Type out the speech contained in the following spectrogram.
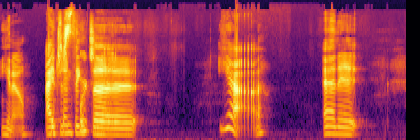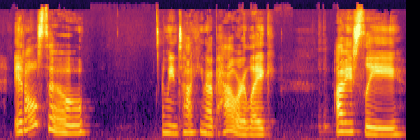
you know i It's just think the yeah and it it also i mean talking about power like obviously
